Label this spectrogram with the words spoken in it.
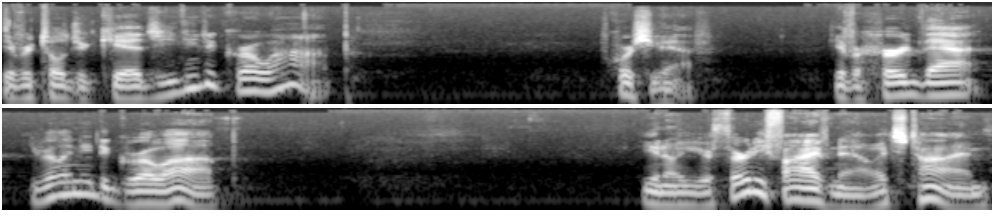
You ever told your kids, You need to grow up? Of course you have. You ever heard that? You really need to grow up. You know, you're 35 now, it's time.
